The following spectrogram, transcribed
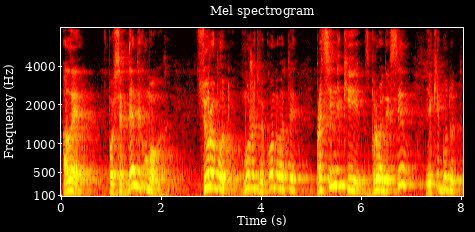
Але в повсякденних умовах цю роботу можуть виконувати працівники Збройних сил, які будуть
